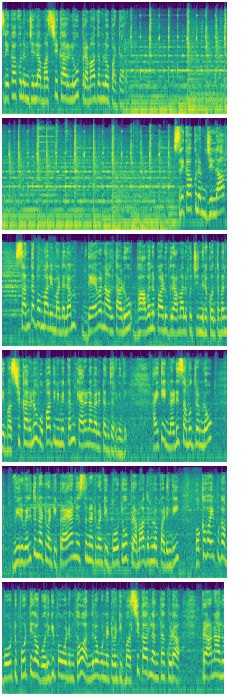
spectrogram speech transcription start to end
శ్రీకాకుళం జిల్లా మత్స్యకారులు ప్రమాదంలో పడ్డారు. శ్రీకాకుళం జిల్లా సంతబొమ్మాలి మండలం దేవనాల్తాడు భావనపాడు గ్రామాలకు చెందిన కొంతమంది మత్స్యకారులు ఉపాధి నిమిత్తం కేరళ వెళ్ళటం జరిగింది. అయితే నడి సముద్రంలో వీరు వెళ్తున్నటువంటి ప్రయాణిస్తున్నటువంటి బోటు ప్రమాదంలో పడింది. ఒకవైపుగా బోటు పూర్తిగా ఒరిగిపోవడంతో అందులో ఉన్నటువంటి మత్స్యకారులంతా కూడా ప్రాణాలు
